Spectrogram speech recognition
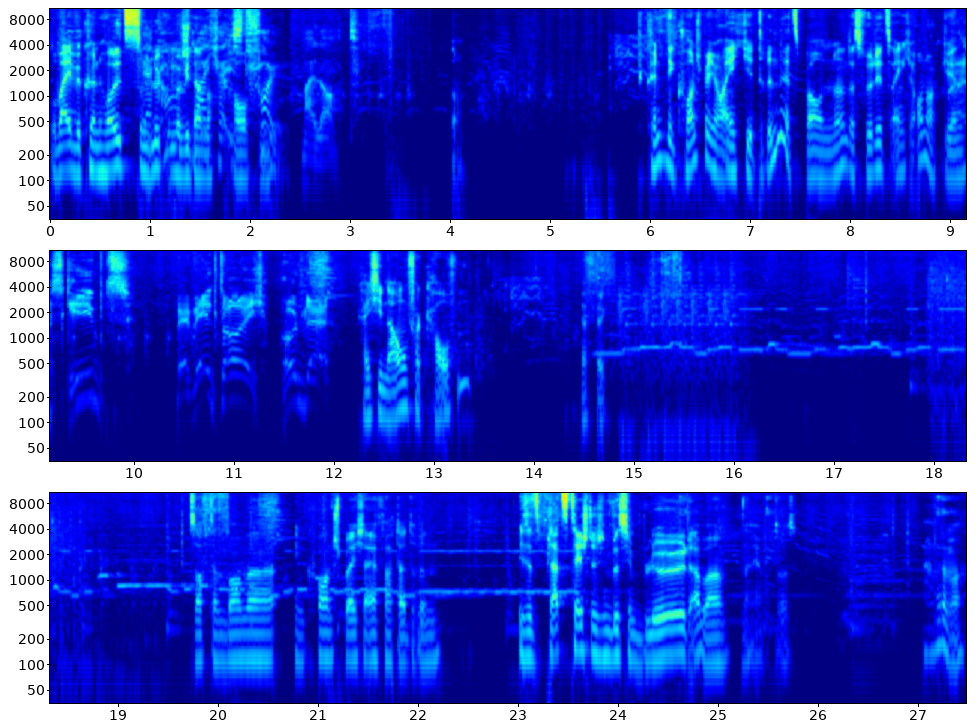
Wobei, wir können Holz zum Der Glück immer wieder noch Kornspeicher ist kaufen. voll, my lord. Wir könnten den Kornspeicher auch eigentlich hier drin jetzt bauen, ne? Das würde jetzt eigentlich auch noch gehen. Was gibt's? Bewegt euch, Hunde! Kann ich die Nahrung verkaufen? Perfekt. So, dann bauen wir den Kornspeicher einfach da drin. Ist jetzt platztechnisch ein bisschen blöd, aber naja, was. Ah, warte mal.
